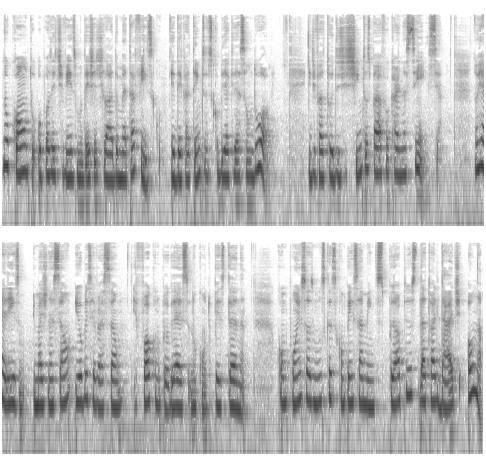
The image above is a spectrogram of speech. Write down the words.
No conto, o positivismo deixa de lado o metafísico e dedica tenta descobrir a criação do homem e de fatores distintos para focar na ciência. No realismo, imaginação e observação foco no progresso no conto Pestana compõem suas músicas com pensamentos próprios da atualidade ou não.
